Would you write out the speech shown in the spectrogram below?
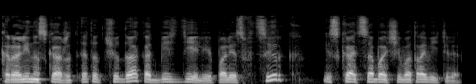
Каролина скажет, этот чудак от безделья полез в цирк искать собачьего отравителя.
